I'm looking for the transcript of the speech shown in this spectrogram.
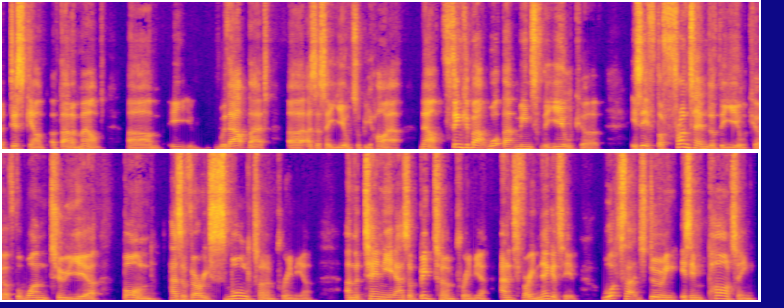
a discount of that amount. Um, without that, uh, as I say, yields will be higher. Now, think about what that means for the yield curve. Is if the front end of the yield curve, the one, two year bond, has a very small term premium, and the 10 year has a big term premium, and it's very negative, what that's doing is imparting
